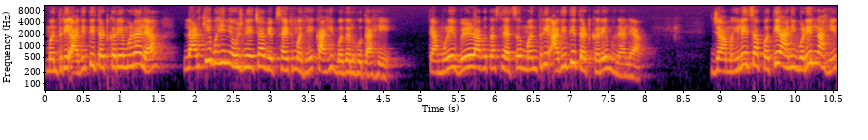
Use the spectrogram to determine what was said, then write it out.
मंत्री आदिती तटकरे म्हणाल्या लाडकी बहीण योजनेच्या वेबसाईटमध्ये काही बदल होत आहे. त्यामुळे वेळ लागत असल्याचं मंत्री आदिती तटकरे म्हणाल्या. ज्या महिलेचा पती आणि वडील नाहीत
